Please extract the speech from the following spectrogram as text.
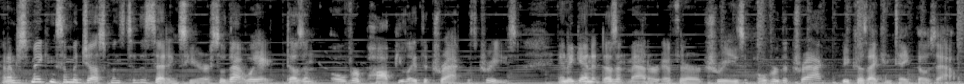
and I'm just making some adjustments to the settings here so that way it doesn't overpopulate the track with trees. And again, it doesn't matter if there are trees over the track because I can take those out.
